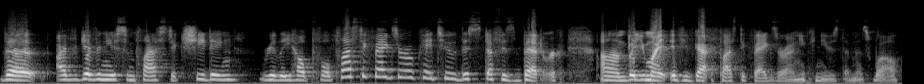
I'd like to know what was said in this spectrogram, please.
the I've given you some plastic sheeting, really helpful. Plastic bags are okay too. This stuff is better, um, but you might, if you've got plastic bags around, you can use them as well.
